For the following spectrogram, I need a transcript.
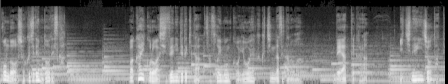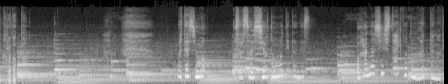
今度食事でもどうですか？若い頃は自然に出てきた誘い文句をようやく口に出せたのは出会ってから1年以上経ってからだった。私もお誘いしようと思ってたんです。お話ししたいこともあったので。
